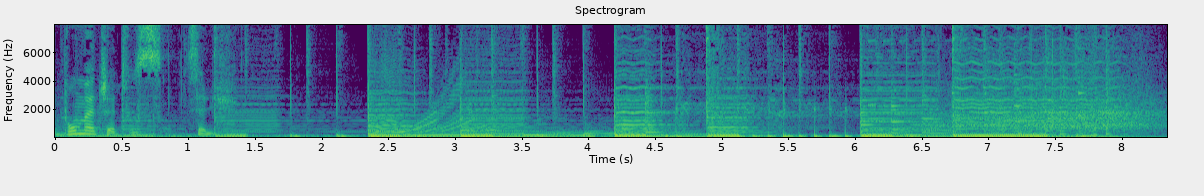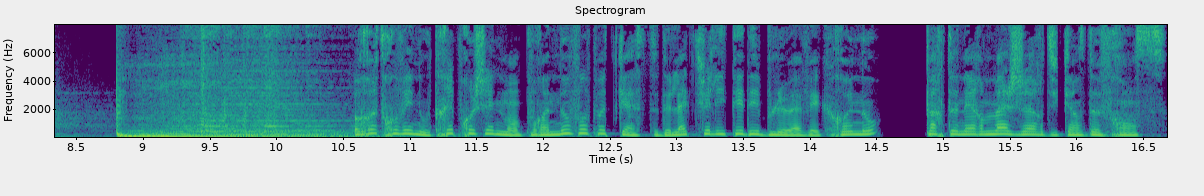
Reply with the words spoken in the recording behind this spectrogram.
bon match à tous. Salut. Retrouvez-nous très prochainement pour un nouveau podcast de l'actualité des Bleus avec Renault, partenaire majeur du 15 de France.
